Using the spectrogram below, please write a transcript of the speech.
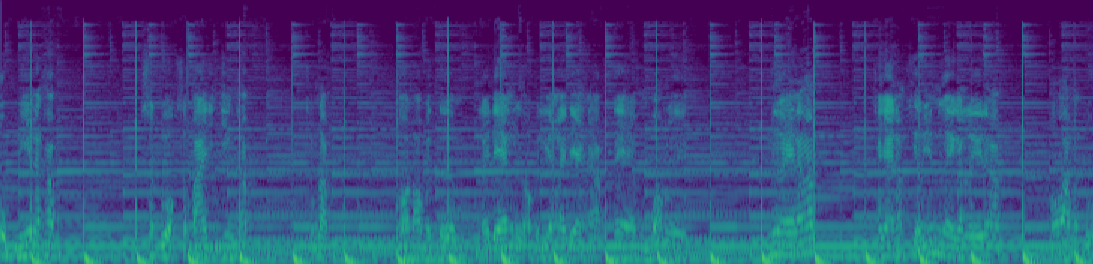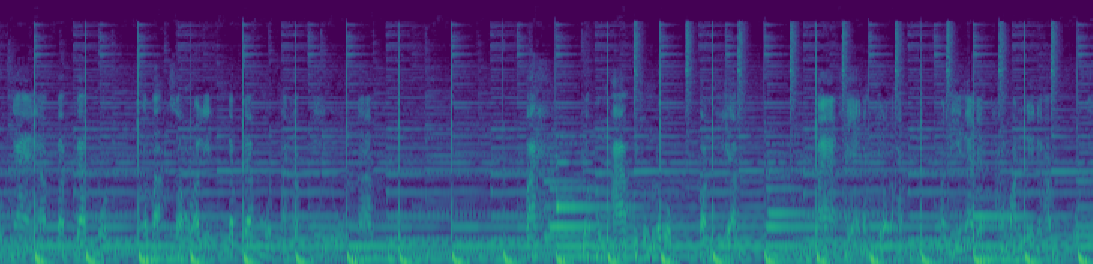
บบนี้นะครับ สะดวกสบายจริงๆครับสำหรับตอนเอาไปเติมไรแดงหรือเอาไปเลี้ยงไรแดงนะครับ แต่ผมบอกเลยเหนื่อยนะครับ ขยายน้ำเขียวนี่เหนื่อยกันเลยนะครับ เพราะว่ามันดูดง่ายนะครับแป๊บๆหมดกระบะ200ลิตรแป๊บๆหมดนะครับนี่ดูนะครับ ไปเดี๋ยวผมพาไปชมระบบก่อนที่จะมาขยายน้ำเขียวนะครับ วันนี้น่าจะทั้งวันเลยนะครับโอเค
